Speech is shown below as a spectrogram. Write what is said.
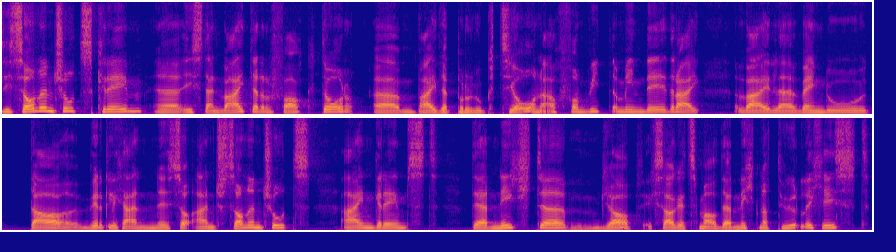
Die Sonnenschutzcreme äh, ist ein weiterer Faktor äh, bei der Produktion auch von Vitamin D3, weil äh, wenn du da wirklich eine, so, einen Sonnenschutz eingrämst, der nicht, äh, ja, ich sage jetzt mal, der nicht natürlich ist,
